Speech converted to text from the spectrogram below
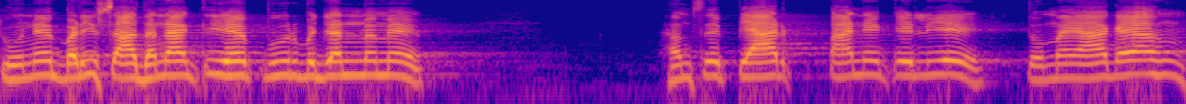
तूने बड़ी साधना की है पूर्व जन्म में। हमसे प्यार पाने के लिए तो मैं आ गया हूँ।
